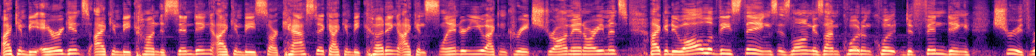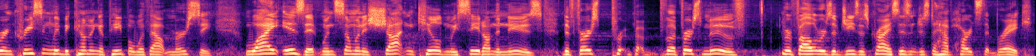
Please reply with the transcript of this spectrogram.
I can be arrogant. I can be condescending. I can be sarcastic. I can be cutting. I can slander you. I can create straw man arguments. I can do all of these things as long as I'm quote unquote defending truth. We're increasingly becoming a people without mercy. Why is it when someone is shot and killed and we see it on the news, the first, the first move for followers of Jesus Christ isn't just to have hearts that break?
